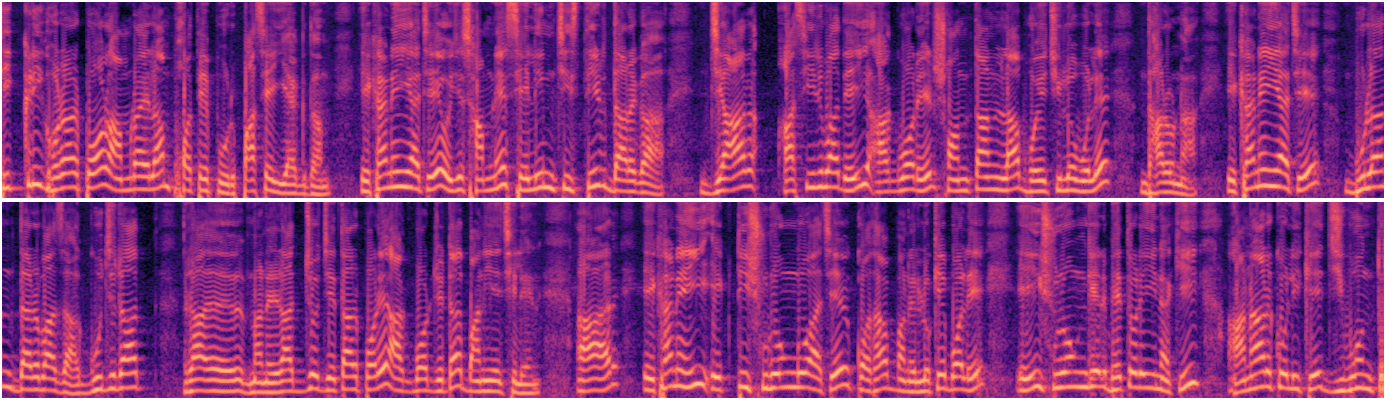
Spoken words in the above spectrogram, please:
সিক্রি ঘোরার পর আমরা এলাম ফতেপুর পাশেই একদম। এখানেই আছে ওই যে সামনে সেলিম চিস্তির দারগা যার আশীর্বাদেই আকবরের সন্তান লাভ হয়েছিল বলে ধারণা। এখানেই আছে বুলান দরওয়াজা। গুজরাট রা- মানে রাজ্য জেতার পরে আকবর যেটা বানিয়েছিলেন। আর এখানেই একটি সুড়ঙ্গ আছে, কথা মানে লোকে বলে, এই সুড়ঙ্গের ভেতরেই নাকি আনারকলিকে জীবন্ত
